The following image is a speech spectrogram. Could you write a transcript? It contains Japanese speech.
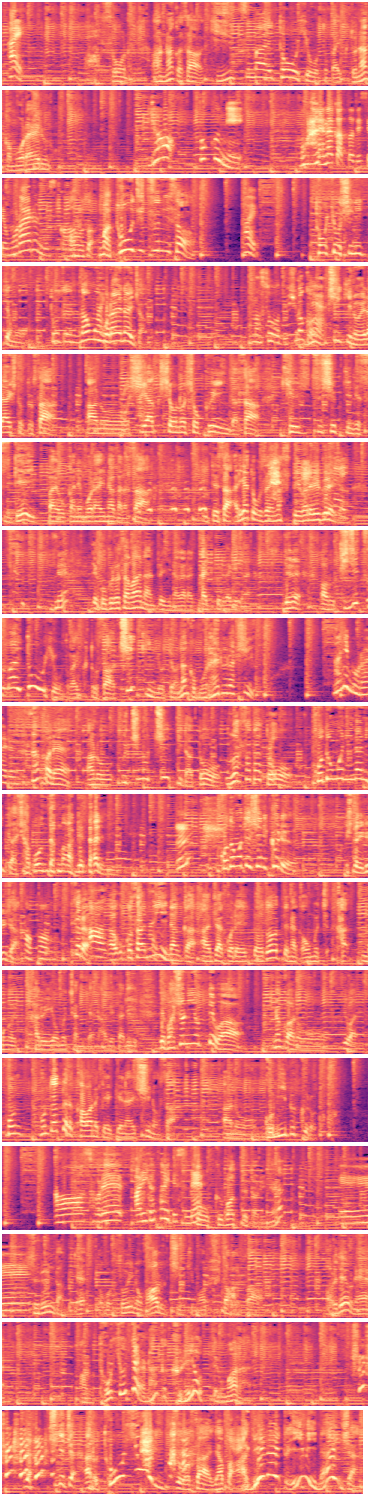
はい、あそうなんだあなんかさ期日前投票とか行くとなんかもらえるの？いや、特にもらえなかったですよ。もらえるんですあかのさまあ当日にさはい、投票しに行っても当然何ももらえないじゃん、まあそうでしょなんかうね。地域の偉い人とさあの市役所の職員がさ休日出勤ですげえいっぱいお金もらいながらさ行ってさありがとうございますって言われるぐらいじゃん、はね？でご苦労様なんて言いながら帰ってくるだけじゃない。でねあの期日前投票とか行くとさ地域によってはなんかもらえるらしいよ。何もらえるんですか？なんかね、あの、うちの地域だと、噂だと、子供に何かシャボン玉あげたり、子供と一緒に来る人いるじゃん。そしたら、ああお子さんはになんか、あ、じゃあこれどうぞってなんかおもちゃ、かもう軽いおもちゃみたいなのあげたり、で、場所によっては、なんかあの、要は、ほん、本当だったら買わなきゃいけない市のさ、あの、ゴミ袋とか、ああ、それ、ありがたいですね。そう配ってたりね。へえ。するんだってだからそういうのがある地域もあるだからさあれだよねあの投票行ったらなんかくれよって思わない？いや違う違う。あの投票率をさやっぱ上げないと意味ないじゃん。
